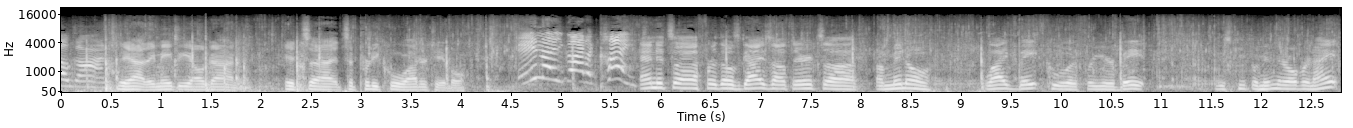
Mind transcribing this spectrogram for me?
all gone. Yeah, they may be all gone. It's uh, it's a pretty cool water table, And I got a kite. and it's uh for those guys out there. It's a a minnow live bait cooler for your bait. Just keep them in there overnight.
